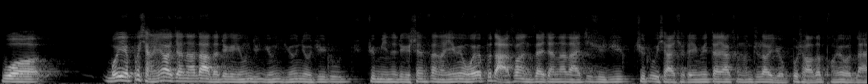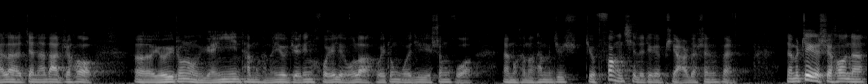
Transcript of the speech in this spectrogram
我。我也不想要加拿大的这个永久永永久居住居民的这个身份了，因为我也不打算在加拿大继续居居住下去了。因为大家可能知道，有不少的朋友来了加拿大之后，呃，由于种种原因，他们可能又决定回流了，回中国继续生活。那么可能他们就就放弃了这个 PR 的身份。那么这个时候呢，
